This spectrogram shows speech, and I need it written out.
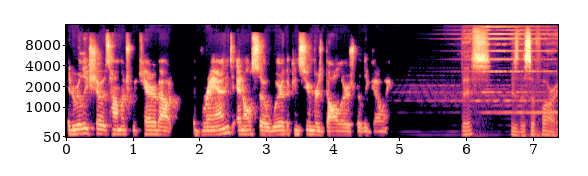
it really shows how much we care about the brand and also where the consumer's dollar is really going. This is the Safari.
